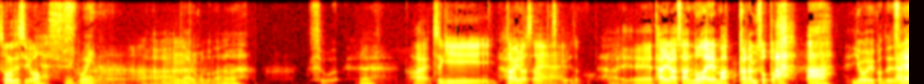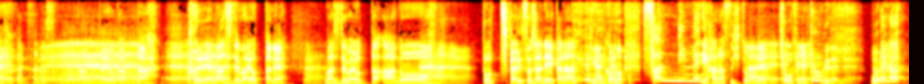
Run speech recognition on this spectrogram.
そうですよ。すごいなああ、なるほどな。そうだね。はい。次、タイラーさんですけれども。はい。えー、タイラーさんのは、えー真っ赤な嘘と。あいうことですなね。るよかったですね。よかった、よかった。えーこれね、マジで迷ったね。あ。マジで迷った。あのーどっちか嘘じゃねえかなっていう、この3人目に話す人のはいね、恐怖ね。恐怖だよね。俺が、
